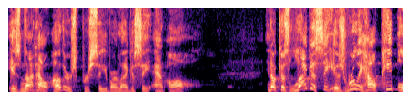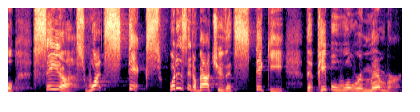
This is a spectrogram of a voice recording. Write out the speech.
is not how others perceive our legacy at all. You know, because legacy is really how people see us. What sticks? What is it about you that's sticky that people will remember?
